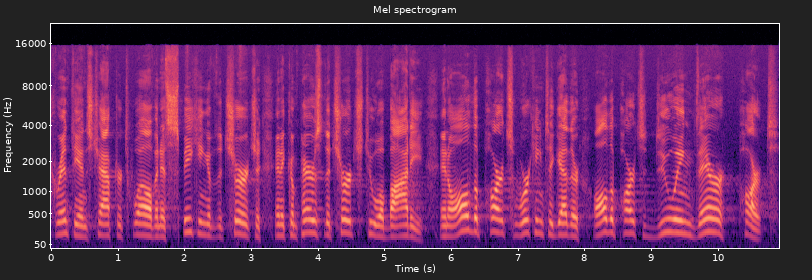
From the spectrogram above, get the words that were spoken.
Corinthians chapter 12, and it's speaking of the church, and it compares the church to a body, and all the parts working together, all the parts doing their part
